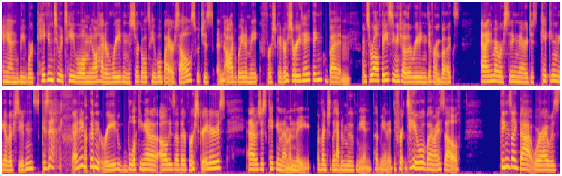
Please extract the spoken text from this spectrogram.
And we were taken to a table and we all had to read in a circle table by ourselves, which is an odd way to make first graders read, I think. But mm-hmm. so we're all facing each other reading different books. And I remember sitting there just kicking the other students because I, I didn't couldn't read, looking at all these other first graders. And I was just kicking them, and they eventually had to move me and put me at a different table by myself. Things like that, where I was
